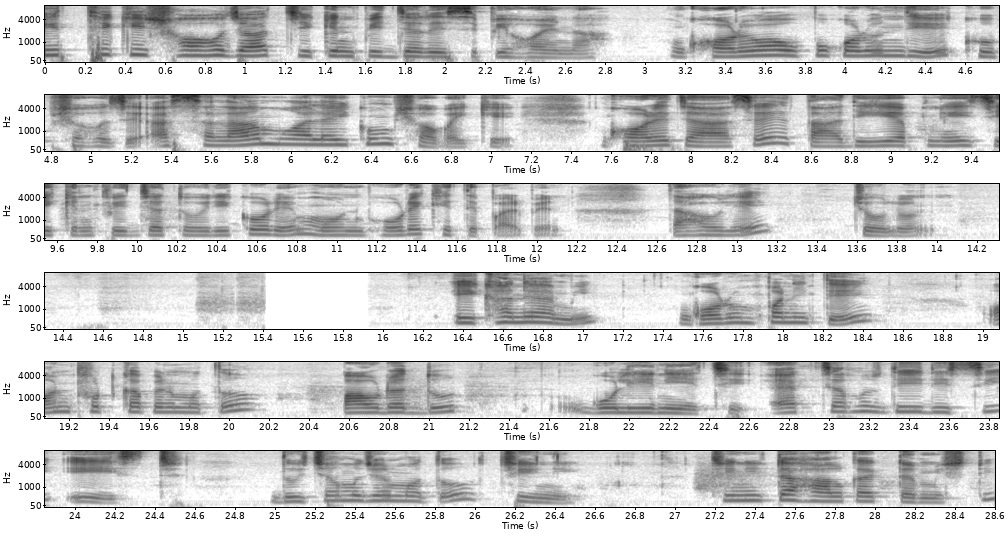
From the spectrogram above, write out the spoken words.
এর থেকে সহজ আর চিকেন পিৎজা রেসিপি হয় না। ঘরোয়া উপকরণ দিয়ে খুব সহজে। আসসালামু আলাইকুম সবাইকে। ঘরে যা আছে তা দিয়ে আপনি এই চিকেন পিৎজা তৈরি করে মন ভরে খেতে পারবেন। তাহলে চলুন। এখানে আমি গরম পানিতে ওয়ান ফুট কাপের মতো পাউডার দুধ গলিয়ে নিয়েছি। এক চামচ দিয়ে দিচ্ছি ইস্ট দুই চামচের মতো চিনি। চিনিটা হালকা একটা মিষ্টি।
